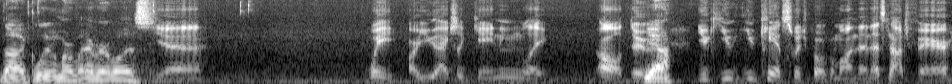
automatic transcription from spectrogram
the gloom or whatever it was. Yeah. Wait, are you actually gaining like? Oh, dude. Yeah. You you you can't switch Pokemon then. That's not fair.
